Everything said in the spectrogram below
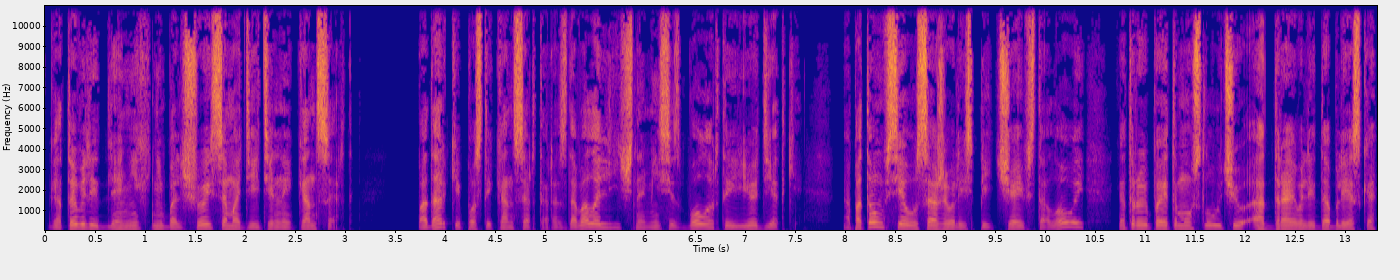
готовили для них небольшой самодеятельный концерт. Подарки после концерта раздавала лично миссис Боллард и ее детки, а потом все усаживались пить чай в столовой, которую по этому случаю отдраивали до блеска,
